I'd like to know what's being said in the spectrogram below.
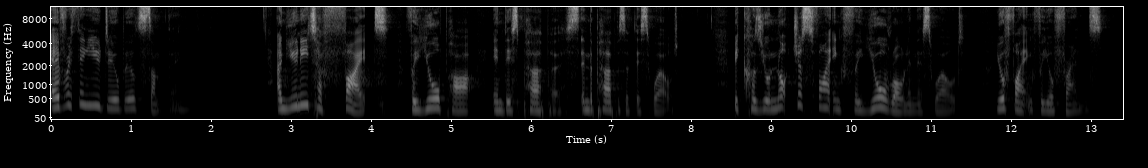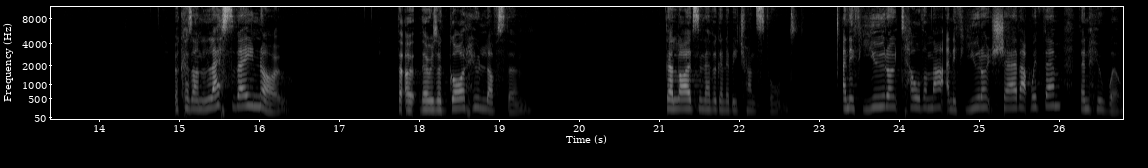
everything you do builds something. And you need to fight for your part in this purpose, in the purpose of this world because you're not just fighting for your role in this world, you're fighting for your friends. Because unless they know that uh, there is a God who loves them, their lives are never going to be transformed. And if you don't tell them that and if you don't share that with them, then who will?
